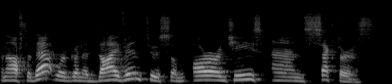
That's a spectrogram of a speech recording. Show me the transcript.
And after that, we're going to dive into some RRGs and sectors.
